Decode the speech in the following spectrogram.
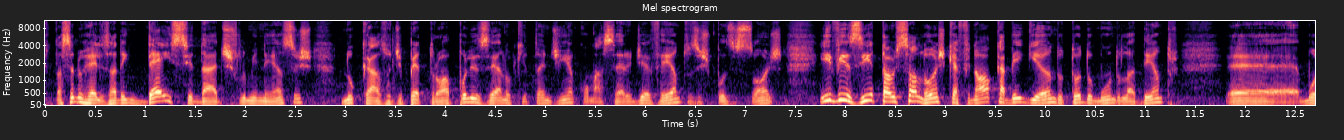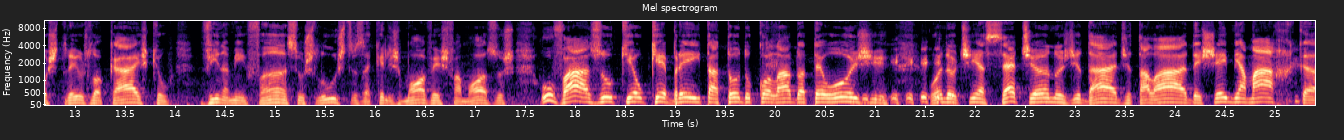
Está sendo realizado em 10 cidades fluminenses. No caso de Petrópolis, é no Quitandinha, com uma série de eventos, exposições e visita aos salões, que afinal acabei guiando todo mundo lá dentro é, mostrei os locais que eu vi na minha infância, os lustres, aqueles móveis famosos. O vaso que eu quebrei está todo colado até hoje. Quando eu tinha sete anos de idade, tá lá, deixei minha marca.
